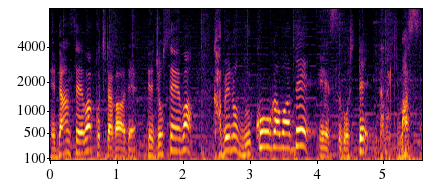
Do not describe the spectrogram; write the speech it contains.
えー男性はこちら側でで女性は壁の向こう側で、えー過ごしていただきます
